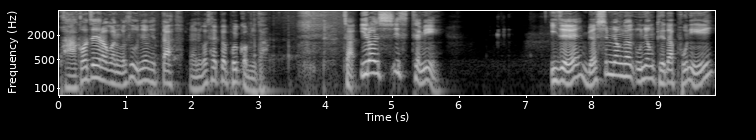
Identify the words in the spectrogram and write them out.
과거제라고 하는 것을 운영했다라는 걸 살펴볼 겁니다. 자, 이런 시스템이 이제 몇십 년간 운영되다 보니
